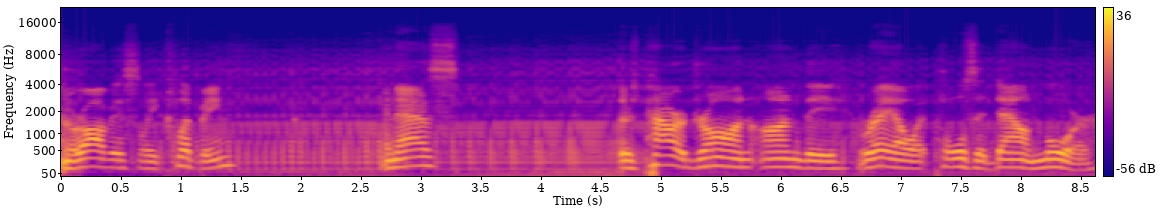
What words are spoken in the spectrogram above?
And we're obviously clipping. And as there's power drawn on the rail, it pulls it down more.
